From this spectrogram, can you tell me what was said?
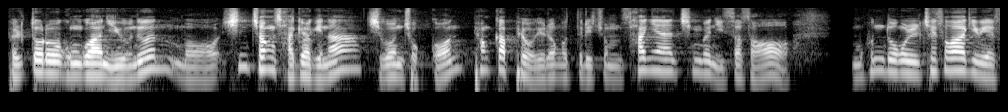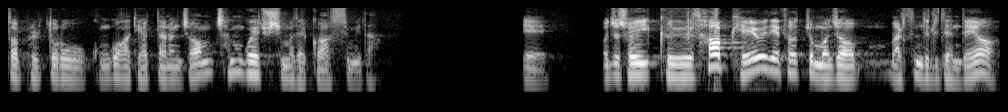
별도로 공고한 이유는 뭐 신청 자격이나 지원 조건, 평가표 이런 것들이 좀 상이한 측면이 있어서 좀 혼동을 최소화하기 위해서 별도로 공고가 되었다는 점 참고해 주시면 될 것 같습니다. 예. 먼저 저희 그 사업 계획에 대해서 좀 먼저 말씀드릴 텐데요.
